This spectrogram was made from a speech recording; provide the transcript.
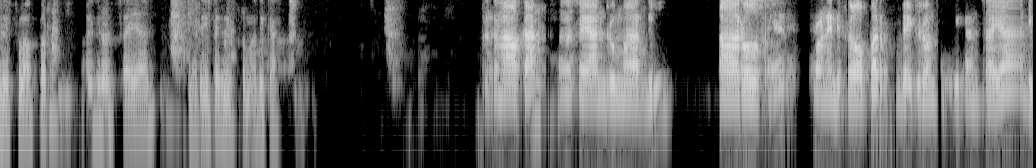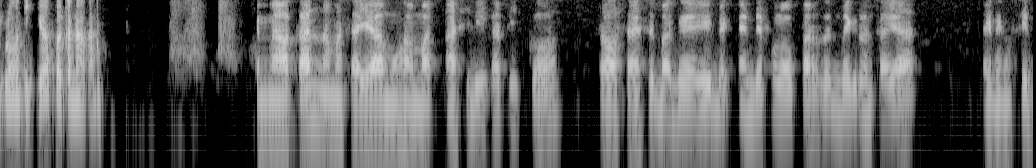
developer. Background saya dari teknik informatika. Perkenalkan, nama saya Andrew Mardi. Uh, role saya front-end developer. Background pendidikan saya diploma 3 peternakan. Kenalkan, nama saya Muhammad Ashidi Kartiko. Role saya sebagai back-end developer dan background saya teknik mesin.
